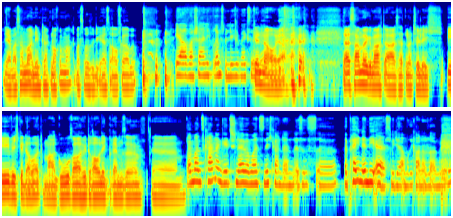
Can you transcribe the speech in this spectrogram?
ja, was haben wir an dem Tag noch gemacht? Was war so die erste Aufgabe? ja, wahrscheinlich Bremsbeläge wechseln. Ne? Genau, ja. Das haben wir gemacht. Ah, es hat natürlich ewig gedauert. Magura, Hydraulikbremse. ähm, Wenn man es kann, dann geht's schnell. Wenn man es nicht kann, dann ist es äh, a pain in the ass, wie der Amerikaner sagen würde.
